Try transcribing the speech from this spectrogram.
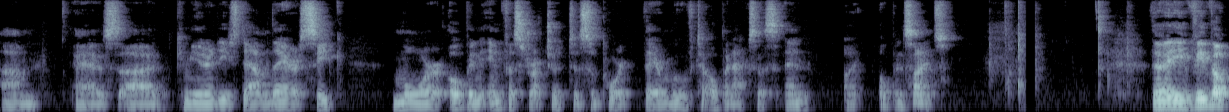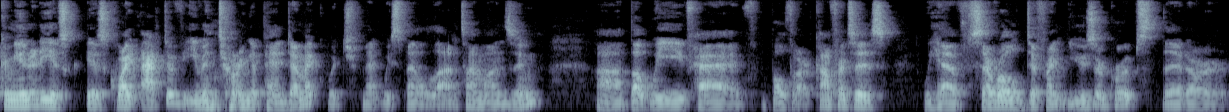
um, as uh, communities down there seek more open infrastructure to support their move to open access and uh, open science. The Vivo community is, is quite active even during a pandemic, which meant we spent a lot of time on Zoom. Uh, but we've had both our conferences, we have several different user groups that are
